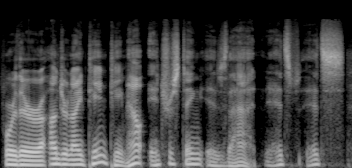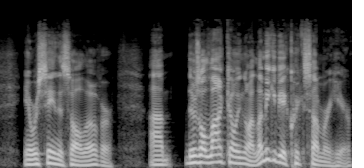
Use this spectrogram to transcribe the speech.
for their under 19 team. How interesting is that? It's it's you know we're seeing this all over. Um, there's a lot going on. Let me give you a quick summary here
